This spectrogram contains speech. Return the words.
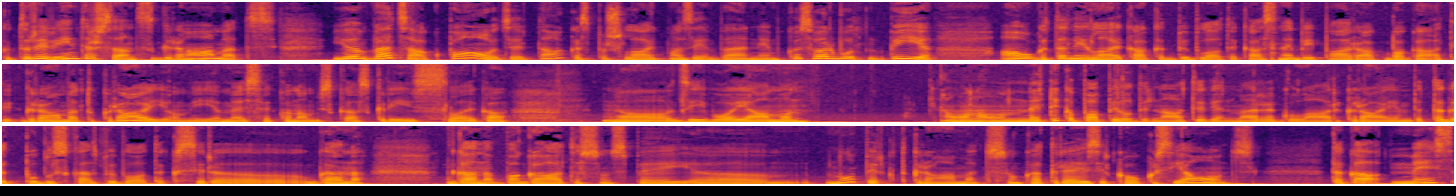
ka tur ir interesantas grāmatas. Jo vecāku paudze ir tā, kas pašlaik maziem bērniem, kas varbūt bija auga tajā laikā, kad bibliotekās nebija pārāk bagāti grāmatu krājumi, ja mēs ekonomiskās krīzes laikā jā, dzīvojām. Un, Un, un netika papildināti vienmēr regulāri krājumi, bet tagad publiskās bibliotekas ir uh, gana, gana bagātas un spēj uh, nopirkt grāmatas, un katru reizi ir kaut kas jauns. Tā kā mēs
